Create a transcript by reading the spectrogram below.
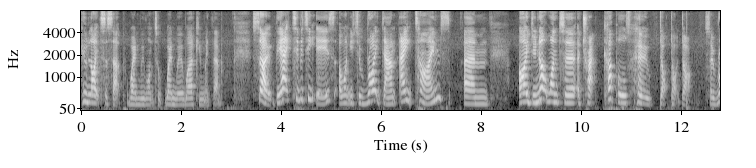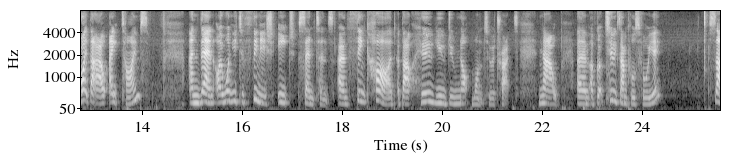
who lights us up when we want to when we're working with them. So the activity is I want you to write down eight times. Um, I do not want to attract couples who dot dot dot. So write that out eight times. And then I want you to finish each sentence and think hard about who you do not want to attract. Now, um, I've got two examples for you. So,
